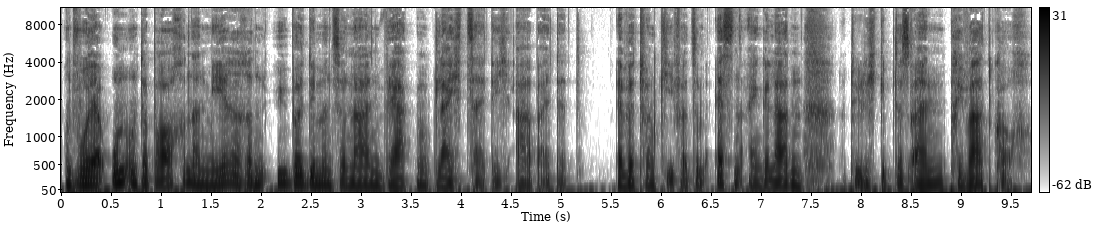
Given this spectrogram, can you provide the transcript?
und wo er ununterbrochen an mehreren überdimensionalen Werken gleichzeitig arbeitet. Er wird von Kiefer zum Essen eingeladen. Natürlich gibt es einen Privatkoch.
